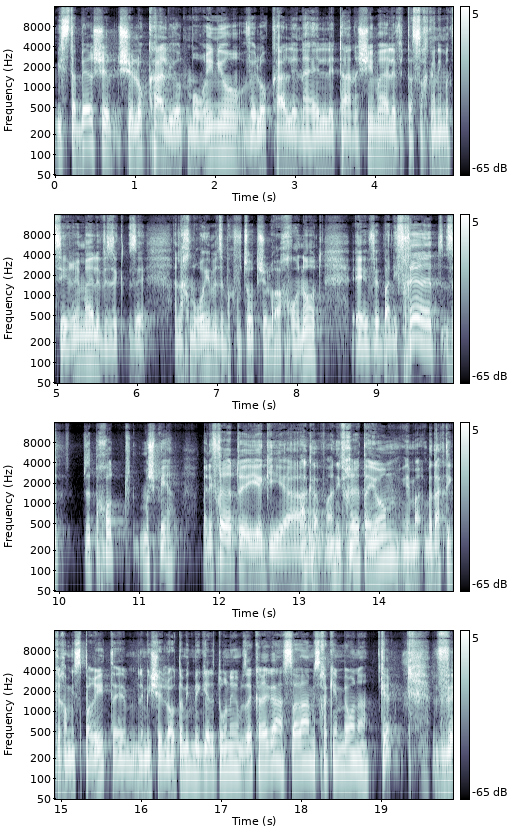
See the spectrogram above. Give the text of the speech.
מסתבר של, שלא קל להיות מוריניו ולא קל לנהל את האנשים האלה ואת השחקנים הצעירים האלה וזה, זה, אנחנו רואים את זה בקבוצות שלו האחרונות אה, ובנבחרת זה, זה פחות משפיע. בנבחרת אה, יגיע. אגב, הנבחרת היום, בדקתי ככה מספרית, אה, למי שלא תמיד מגיע לטורנירים, זה כרגע עשרה משחקים בעונה. כן, ו...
